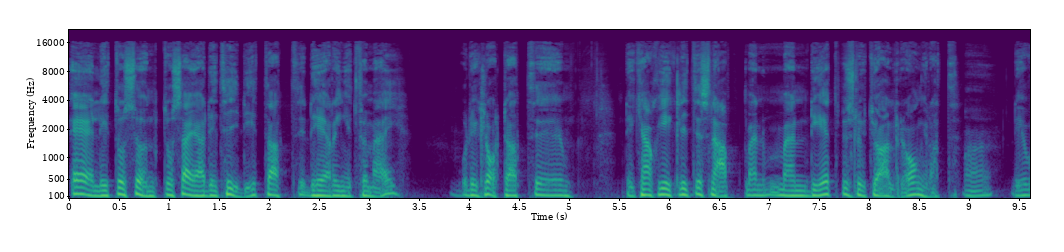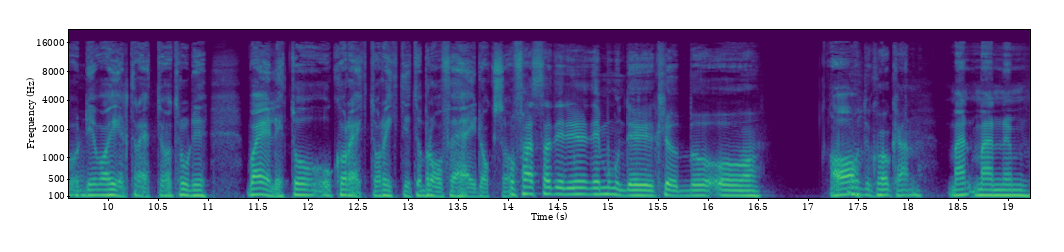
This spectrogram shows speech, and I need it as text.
ärligt och sunt att säga det tidigt att det här är inget för mig. Och det är klart att eh, det kanske gick lite snabbt men, men det är ett beslut jag aldrig ångrat. Det var, det var helt rätt jag tror det var ärligt och, och korrekt och riktigt och bra för Heid också. Och fast att det är, det är moderklubb och, och Ja, moderkakan. men, men eh,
